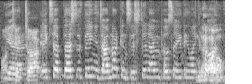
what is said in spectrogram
on yeah. TikTok. Except that's the thing is I'm not consistent. I haven't posted anything like that. No,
